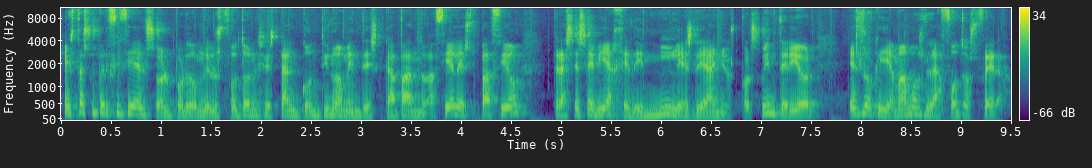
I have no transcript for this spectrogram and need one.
Esta superficie del Sol por donde los fotones están continuamente escapando hacia el espacio tras ese viaje de miles de años por su interior es lo que llamamos la fotosfera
